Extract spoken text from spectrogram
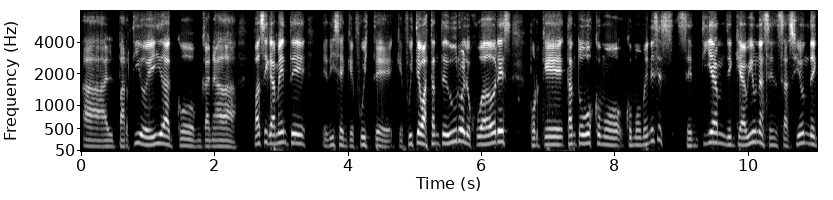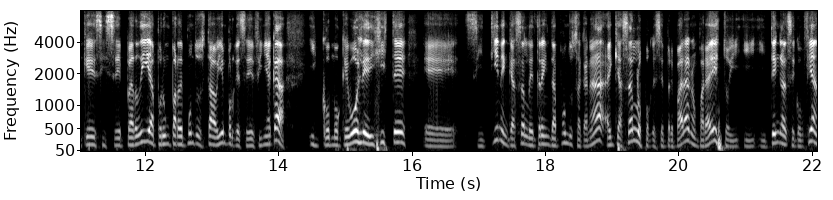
al partido de ida con Canadá. Básicamente eh, dicen que fuiste, que fuiste bastante duro a los jugadores porque tanto vos como, como Meneses sentían de que había una sensación de que si se perdía por un par de puntos estaba bien porque se definía acá. Y como que vos le dijiste, eh, si tienen que hacerle 30 puntos a Canadá, hay que hacerlos porque se prepararon para esto y, y, ténganse confianza.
